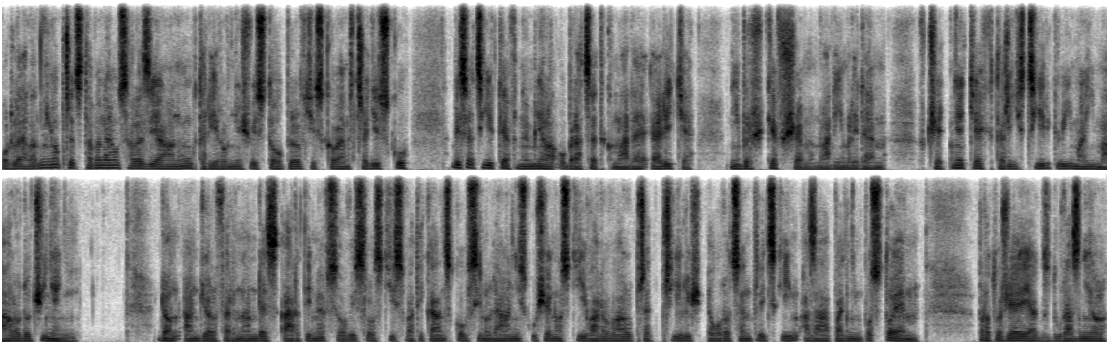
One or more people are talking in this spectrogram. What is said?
Podle hlavního představeného Salesiánů, který rovněž vystoupil v tiskovém středisku, by se církev neměla obracet k mladé elitě, níbrž ke všem mladým lidem, včetně těch, kteří s církví mají málo dočinění. Don Angel Fernandez Artime v souvislosti s vatikánskou synodální zkušeností varoval před příliš eurocentrickým a západním postojem, protože, jak zdůraznil,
